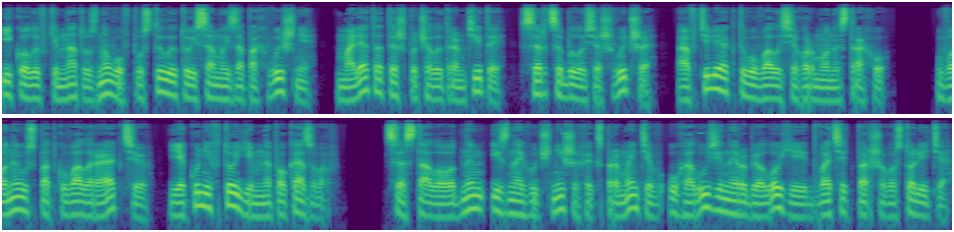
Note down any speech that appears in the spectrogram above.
І коли в кімнату знову впустили той самий запах вишні, малята теж почали тремтіти, серце билося швидше, а в тілі активувалися гормони страху. Вони успадкували реакцію, яку ніхто їм не показував. Це стало одним із найгучніших експериментів у галузі нейробіології 21 століття.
